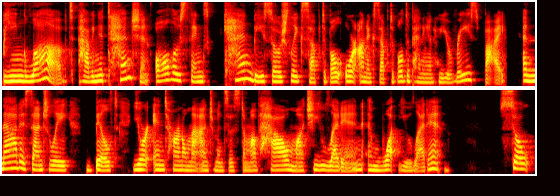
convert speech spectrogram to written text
Being loved, having attention, all those things can be socially acceptable or unacceptable depending on who you're raised by. And that essentially built your internal management system of how much you let in and what you let in. So,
